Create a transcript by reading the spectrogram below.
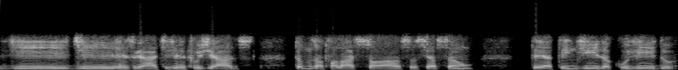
de, de resgate de refugiados. Estamos a falar só a associação ter atendido, acolhido,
